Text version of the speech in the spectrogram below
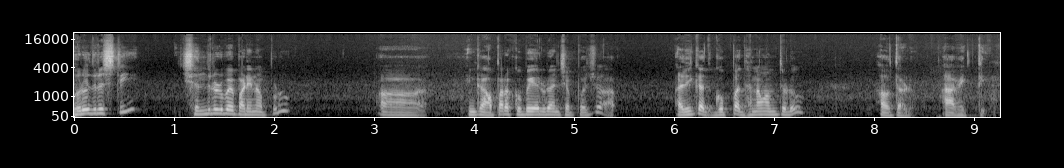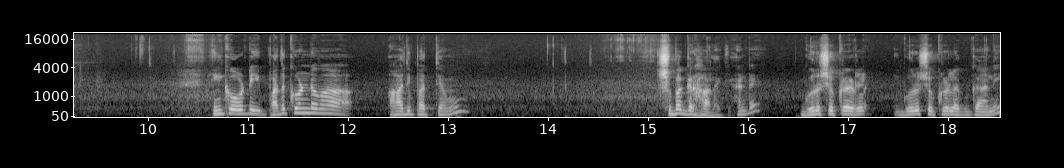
గురు దృష్టి చంద్రుడిపై పడినప్పుడు ఇంకా అపర కుబేరుడు అని చెప్పొచ్చు అధిక గొప్ప ధనవంతుడు అవుతాడు ఆ వ్యక్తి. ఇంకొకటి పదకొండవ ఆధిపత్యము శుభగ్రహాలకి. అంటే గురు శుక్ర గురు శుక్రులకు కానీ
